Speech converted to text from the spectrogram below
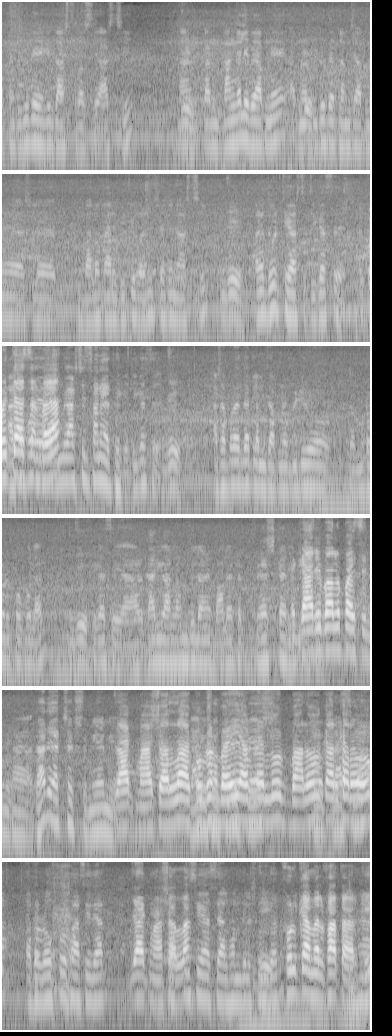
আপনার ভিডিও দেখে কিন্তু আসতে পারছি আসছি। কারণ বাঙালি ভাই আপনি আপনার। ভিডিও দেখলাম যে আপনি আসলে ভালো গাড়ি বিক্রি করেন সেজন্য আসছি। জি। মানে দূর থেকে আসছি ঠিক আছে? আমি আসছি সানায়া থেকে ঠিক আছে? জি। আসার পরে দেখলাম যে আপনার ভিডিও মোটামুটি পপুলার জি। ঠিক আছে আর গাড়ি আলহামদুলিল্লাহ অনেক ভালো একটা ফ্রেশ গাড়ি। গাড়ি ভালো পাইছেন হ্যাঁ গাড়ি একশো একশো মিয়ামি যাক মাশাআল্লাহ খোকন ভাই আপনার লোক ভালো হোক আর খারাপ? হোক তারপর রোফ রোফ আছে যার। যাক মাশাআল্লাহ। আছে আলহামদুলিল্লাহ সুন্দর। ফুল কামেল ফাতা আর কি।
